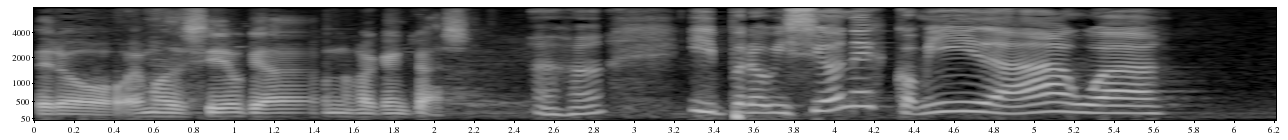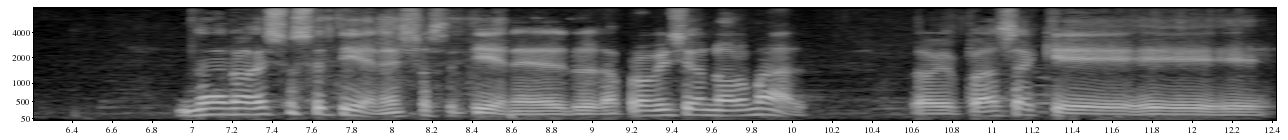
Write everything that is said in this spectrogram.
pero hemos decidido quedarnos acá en casa. Ajá. ¿Y provisiones, comida, agua? No, no, eso se tiene, eso se tiene, la provisión normal. Lo que pasa es que eh,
